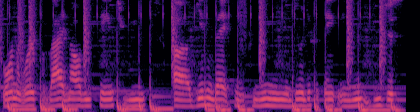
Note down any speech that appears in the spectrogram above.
going to work, providing all these things for you, uh, giving back to the community and doing different things, and you, you just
